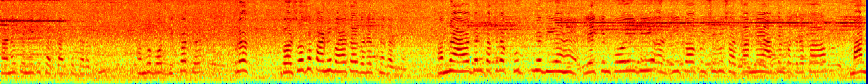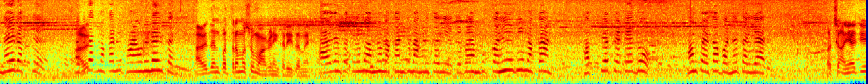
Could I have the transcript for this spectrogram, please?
खाने पीने की सरकार की तरफ से। हमको बहुत दिक्कत है। प्लस बरसों से पानी भरा था गणेश नगर में। हमने आवेदन पत्र खुद ने दिए हैं लेकिन कोई भी अर्जी का किसी भी सरकार ने आवेदन पत्र का मान नहीं रखते अभी तक मकान की फाड़वनी नहीं करी। है आवेदन पत्र में शू मांगनी करी तुम्हें आवेदन पत्र में हमने मकान की मांगनी करी है कि भाई हमको कहीं भी मकान हफ्ते पेटे दो हम पैसा भरने तैयार है અચ્છા અહીંયા જે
